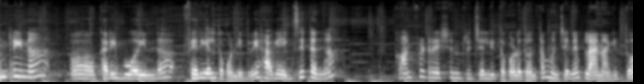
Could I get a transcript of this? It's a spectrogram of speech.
ಎಂಟ್ರಿನ ಕರಿಬುವಿಂದ ಫೆರಿಯಲ್ಲಿ ತೊಗೊಂಡಿದ್ವಿ. ಹಾಗೆ ಎಕ್ಸಿಟನ್ನು ಕಾನ್ಫೆಡರೇಷನ್ ಬ್ರಿಡ್ಜಲ್ಲಿ ತೊಗೊಳ್ಳೋದು ಅಂತ ಮುಂಚೆನೇ ಪ್ಲ್ಯಾನ್ ಆಗಿತ್ತು.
